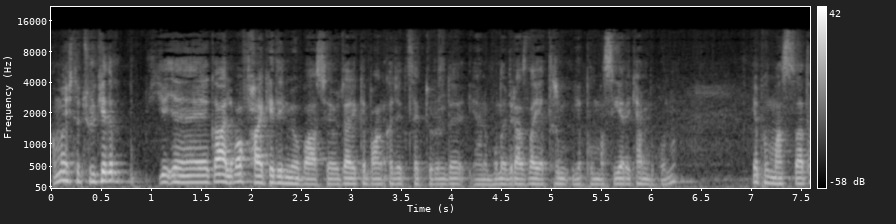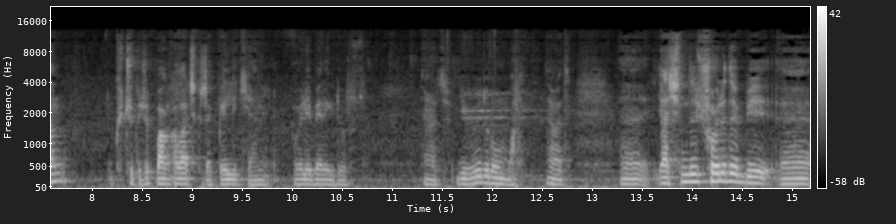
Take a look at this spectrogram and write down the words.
Ama işte Türkiye'de e, galiba fark edilmiyor bazı şeyler. Özellikle bankacılık sektöründe yani buna biraz daha yatırım yapılması gereken bir konu. Yapılmazsa zaten küçük küçük bankalar çıkacak belli ki yani öyle bir yere gidiyoruz Evet. gibi bir durum var. Evet. Ee, ya şimdi şöyle de bir e,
